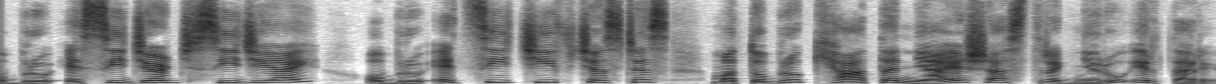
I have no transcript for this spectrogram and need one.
ಒಬ್ರು ಎಸ್ಸಿ ಜಡ್ಜ್ ಸಿಜಿಐ ಒಬ್ರು ಎಚ್ಸಿ ಚೀಫ್ ಜಸ್ಟಿಸ್ ಮತ್ತೊಬ್ರು ಖ್ಯಾತ ನ್ಯಾಯಶಾಸ್ತ್ರಜ್ಞರು ಇರ್ತಾರೆ.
